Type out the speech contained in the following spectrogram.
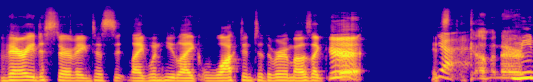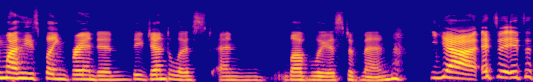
very disturbing to see like when he like walked into the room i was like "Ugh, it's Yeah. the governor Meanwhile, he's playing Brandon, the gentlest and loveliest of men. Yeah, it's a it's a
